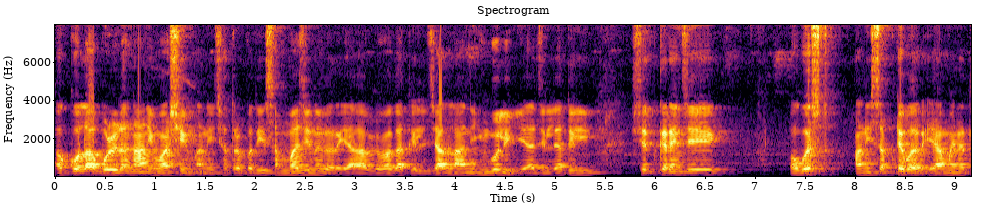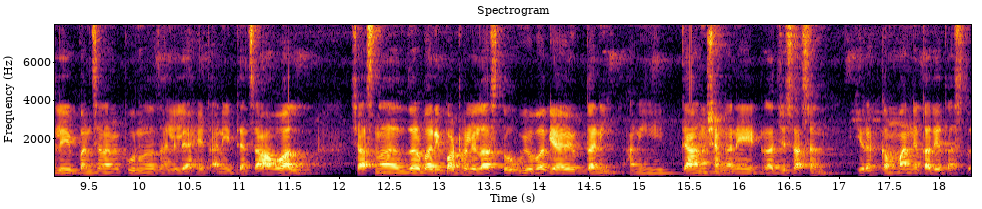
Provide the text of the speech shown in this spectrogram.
अकोला बुलढाणा आणि वाशिम आणि छत्रपती संभाजीनगर या विभागातील जालना आणि हिंगोली या जिल्ह्यातील शेतकऱ्यांचे ऑगस्ट आणि सप्टेंबर या महिन्यातले पंचनामे पूर्ण झालेले आहेत आणि त्यांचा अहवाल शासना दरबारी पाठवलेला असतो विभागीय आयुक्तांनी आणि त्या अनुषंगाने राज्य शासन ही रक्कम मान्यता देत असतं.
